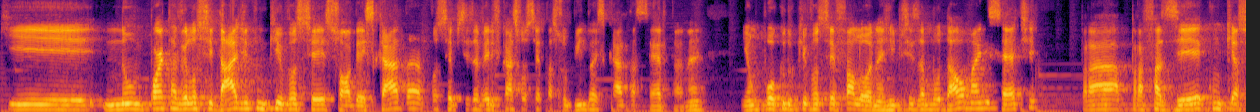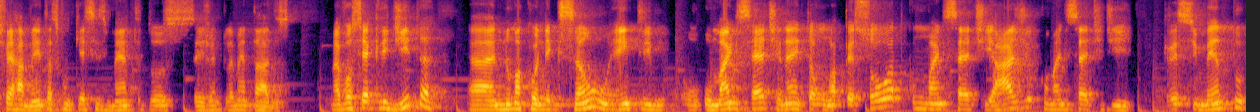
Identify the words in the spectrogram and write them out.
que não importa a velocidade com que você sobe a escada, você precisa verificar se você está subindo a escada certa, né? E é um pouco do que você falou, né? A gente precisa mudar o mindset para fazer com que as ferramentas, com que esses métodos sejam implementados. Mas você acredita uh, numa conexão entre o, o, mindset, né? Então, uma pessoa com um mindset ágil, com um mindset de crescimento,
